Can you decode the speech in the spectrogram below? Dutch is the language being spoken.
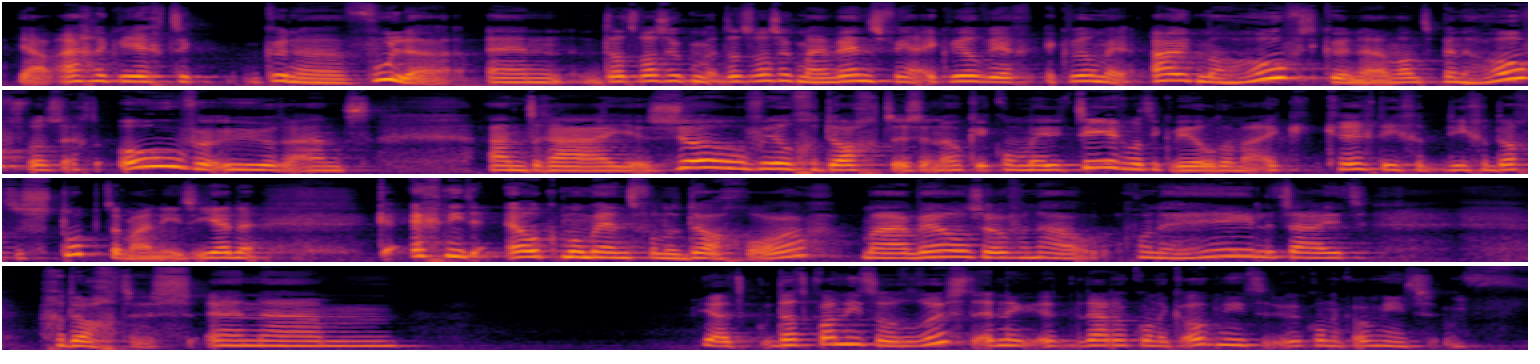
ja, eigenlijk weer te kunnen voelen. En dat was ook, dat was ook mijn wens. Van, ja, ik, wil weer, ik wil meer uit mijn hoofd kunnen. Want mijn hoofd was echt overuren aan het, aan draaien. Zoveel gedachten. En ook ik kon mediteren wat ik wilde. Maar ik kreeg die, die gedachten stopte maar niet. Ja, de, echt niet elk moment van de dag hoor. Maar wel zo van nou, gewoon de hele tijd gedachtes. En ehm, ja, dat kwam niet tot rust. En daardoor kon ik ook niet, kon ik ook niet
